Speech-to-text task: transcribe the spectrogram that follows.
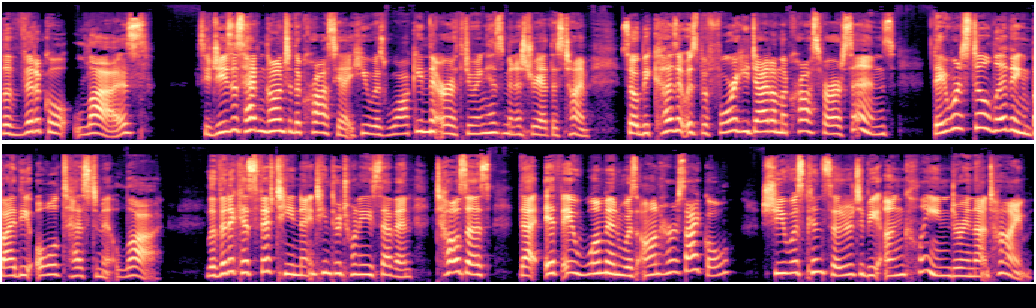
Levitical laws, see, Jesus hadn't gone to the cross yet. He was walking the earth doing his ministry at this time. So, because it was before he died on the cross for our sins, they were still living by the Old Testament law. Leviticus 15, 19 through 27 tells us that if a woman was on her cycle, she was considered to be unclean during that time.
